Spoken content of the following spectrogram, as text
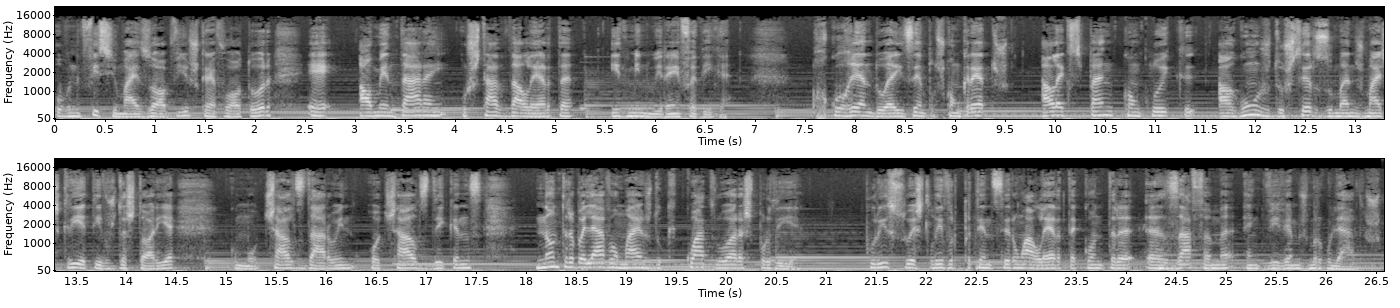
O benefício mais óbvio, escreve o autor, é aumentarem o estado de alerta e diminuírem a fadiga. Recorrendo a exemplos concretos, Alex Pang conclui que alguns dos seres humanos mais criativos da história, como Charles Darwin ou Charles Dickens, não trabalhavam mais do que 4 horas por dia. Por isso, este livro pretende ser um alerta contra a azáfama em que vivemos mergulhados.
